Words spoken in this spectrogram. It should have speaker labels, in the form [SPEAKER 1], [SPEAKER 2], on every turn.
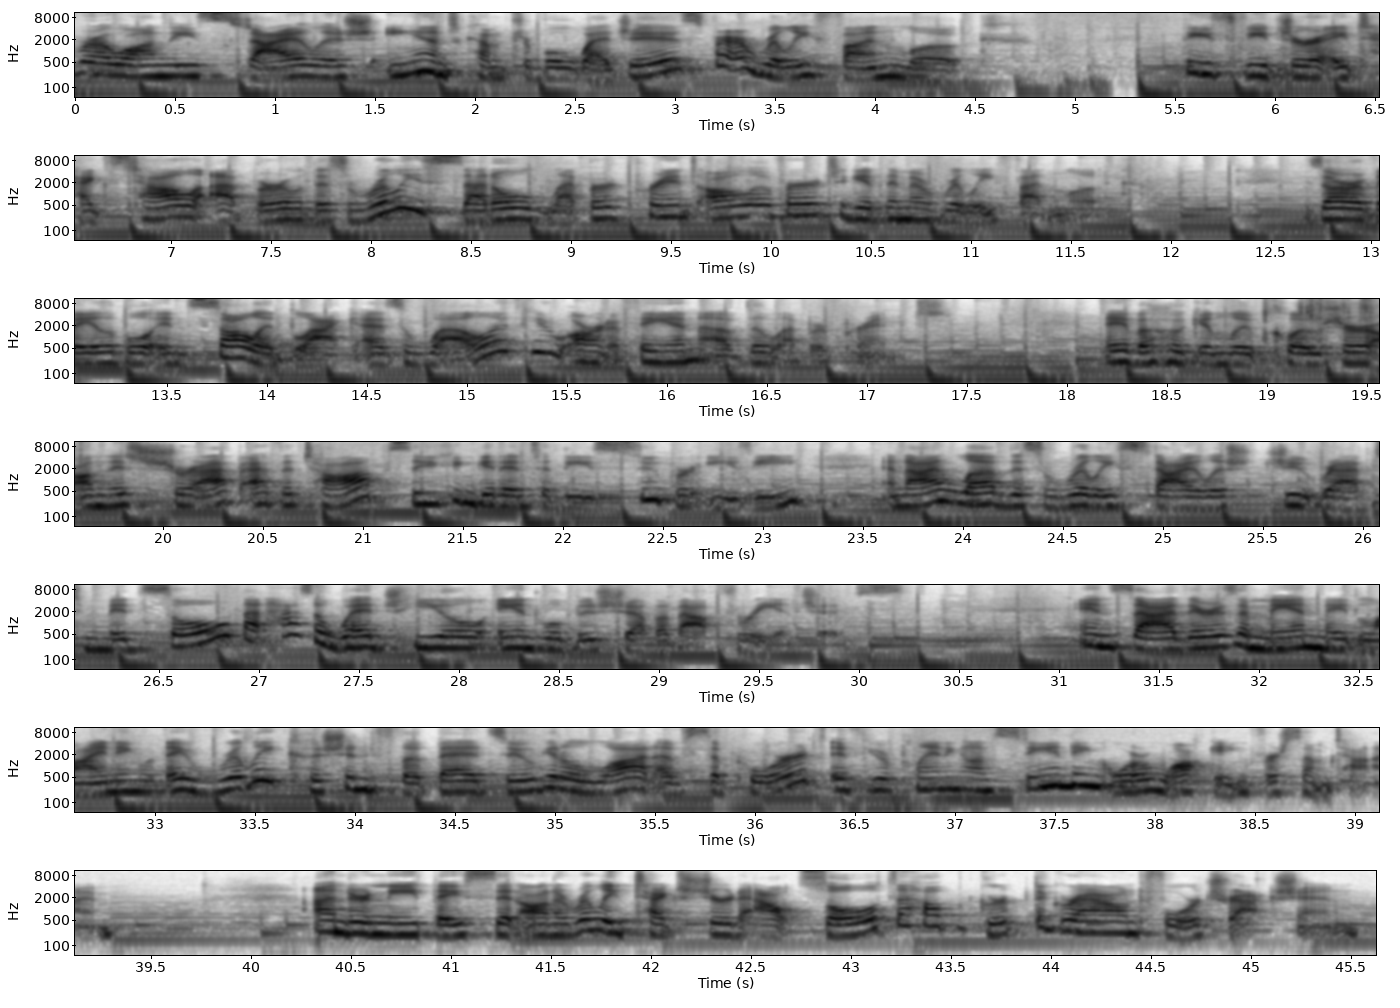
[SPEAKER 1] throw on these stylish and comfortable wedges for a really fun look. These feature a textile upper with this really subtle leopard print all over to give them a really fun look. These are available in solid black as well if you aren't a fan of the leopard print. They have a hook and loop closure on this strap at the top so you can get into these super easy. And I love this really stylish jute wrapped midsole that has a wedge heel and will boost you up about 3 inches. Inside, there is a man-made lining with a really cushioned footbed, so you'll get a lot of support if you're planning on standing or walking for some time. Underneath, they sit on a really textured outsole to help grip the ground for traction.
